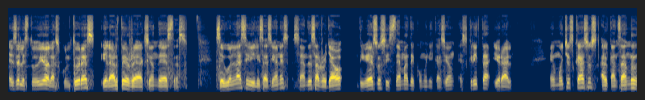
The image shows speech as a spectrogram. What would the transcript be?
es el estudio de las culturas y el arte de redacción de estas. Según las civilizaciones, se han desarrollado diversos sistemas de comunicación escrita y oral, en muchos casos alcanzando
